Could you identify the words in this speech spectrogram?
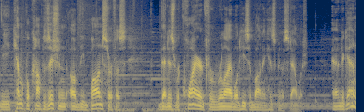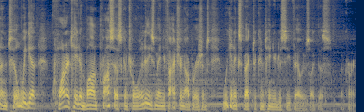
the chemical composition of the bond surface that is required for reliable adhesive bonding has been established. And again, until we get quantitative bond process control into these manufacturing operations, we can expect to continue to see failures like this occurring.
